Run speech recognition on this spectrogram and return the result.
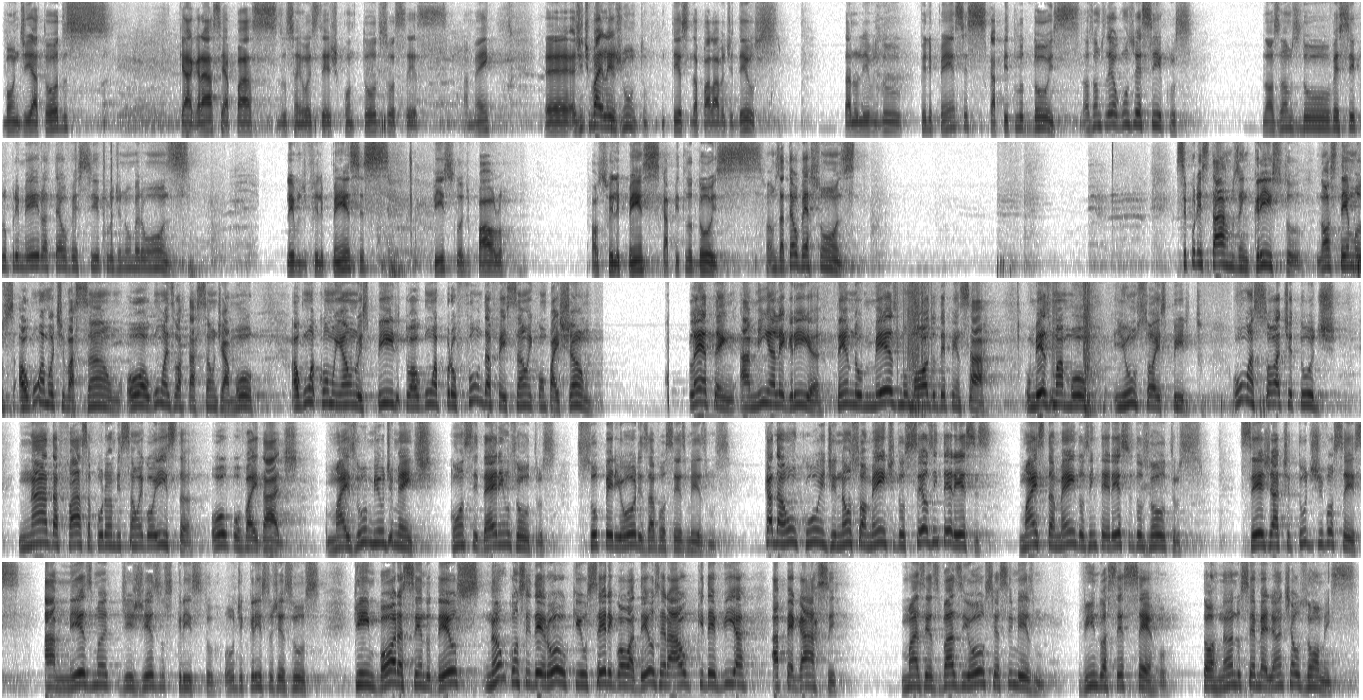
Bom dia a todos. Que a graça e a paz do Senhor estejam com todos vocês. Amém. É, a gente vai ler junto o texto da palavra de Deus. Está no livro do Filipenses, capítulo 2. Nós vamos ler alguns versículos. Nós vamos do versículo 1 até o versículo de número 11. Livro de Filipenses, Epístola de Paulo aos Filipenses, capítulo 2. Vamos até o verso 11. Se por estarmos em Cristo, nós temos alguma motivação ou alguma exortação de amor, alguma comunhão no Espírito, alguma profunda afeição e compaixão, completem a minha alegria, tendo o mesmo modo de pensar, o mesmo amor e um só Espírito uma só atitude. Nada faça por ambição egoísta ou por vaidade, mas humildemente considerem os outros superiores a vocês mesmos. Cada um cuide não somente dos seus interesses, mas também dos interesses dos outros. Seja a atitude de vocês a mesma de Jesus Cristo, ou de Cristo Jesus, que, embora sendo Deus, não considerou que o ser igual a Deus era algo que devia apegar-se, mas esvaziou-se a si mesmo, vindo a ser servo, tornando semelhante aos homens.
